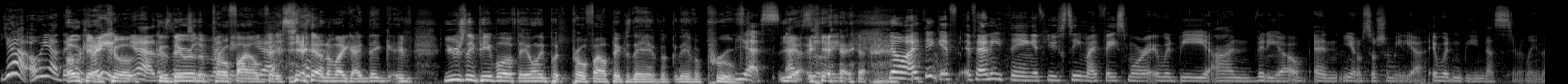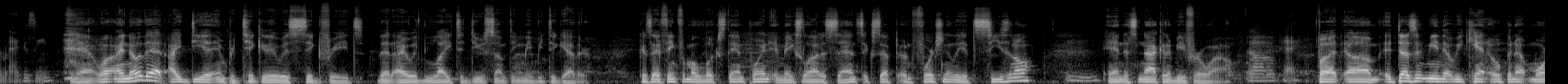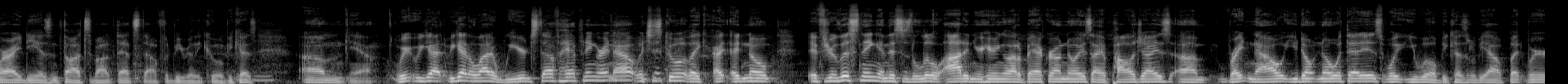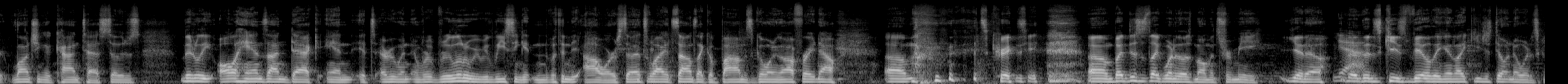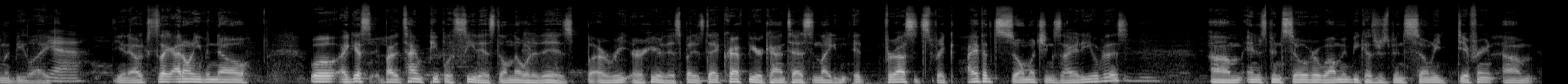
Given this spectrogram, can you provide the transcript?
Yeah. Oh, yeah. They were Okay, great. cool. Yeah, Because they were the of my favorite- profile yeah. pics. Yeah, and I'm like, I think if usually people if they only put profile pics, they have they've approved. Yes, Yeah, yeah, yeah. No, I think if if anything, if you see my face more, it would be on video and you know social media. It wouldn't be necessarily in the magazine. Yeah, well, I know that idea in particular with Siegfried's that I would like to do something maybe together. Because I think from a look standpoint, it makes a lot of sense, except unfortunately it's seasonal and it's not going to be for a while. Oh, okay. But um, it doesn't mean that we can't open up more ideas and thoughts about that stuff would be really cool because, um, yeah, we, we got we got a lot of weird stuff happening right now, which is cool. Like I, I know if you're listening and this is a little odd and you're hearing a lot of background noise, I apologize. Um, right now, you don't know what that is. Well, you will because it'll be out. But we're launching a contest, so there's literally all hands on deck, and it's everyone, and we're, we're literally releasing it in, within the hour. So that's why it sounds like a bomb's going off right now. Um, it's crazy, um, but this is like one of those moments for me, you know, Yeah. that, that just keeps building, and like you just don't know what it's going to be like. Yeah. You know, it's like I don't even know. Well, I guess by the time people see this, they'll know what it is, but or, re, or hear this. But it's that craft beer contest, and like it for us, it's like I've had so much anxiety over this, um, and it's been so overwhelming because there's been so many different um,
